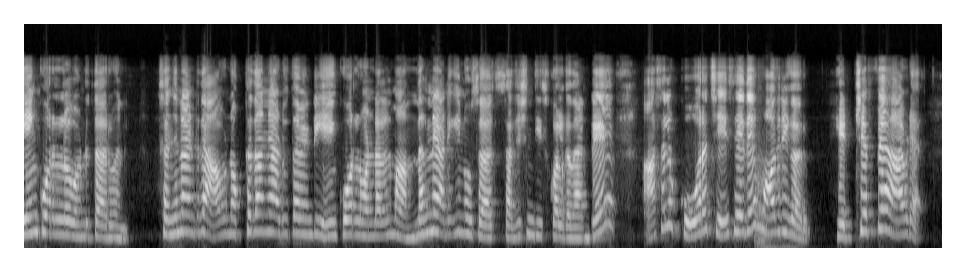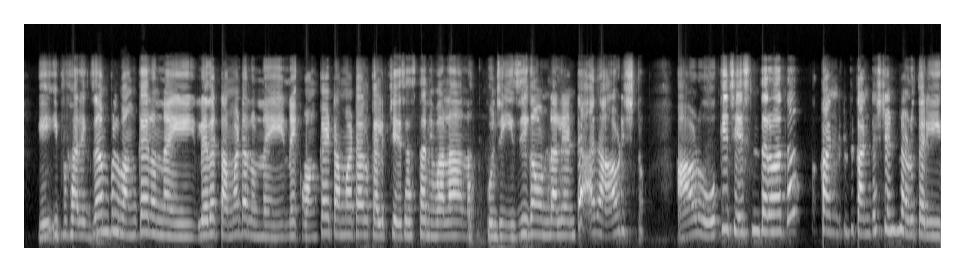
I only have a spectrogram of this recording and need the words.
"ఏం కూరలు వండుతారు" అని. సంజన అంటది, ఒక్కదాన్ని అడుగుతావేంటి ఏం కూరలు వండాలని? మా అందరిని అడిగి నువ్వు సజెషన్ తీసుకోవాలి కదా!" అంటే అసలు కూర చేసేదే మాధురి గారు. హెడ్ చెఫే ఆవిడ. ఇప్పుడు ఫర్ ఎగ్జాంపుల్ వంకాయలు ఉన్నాయి లేదా టమాటాలు ఉన్నాయి నీకు వంకాయ, టమాటాలు కలిపి చేసేస్తాను ఇవాళ. నాకు కొంచెం ఈజీగా ఉండాలి అంటే అది ఆవిడ ఇష్టం ఆవిడ ఓకే చేసిన తర్వాత కంటెస్టెంట్‌ని అడుగుతారు. "ఈ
